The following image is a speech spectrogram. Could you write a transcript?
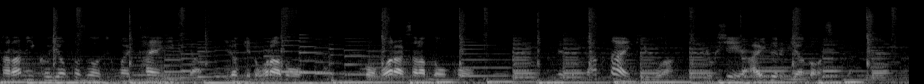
사람이 거의 없어서 정말 다행입니다. 이렇게 놀아도 뭐뭘할 사람도 없고 근데 좀 작다 이 기구가 역시 아이들을 위한 것 같습니다.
